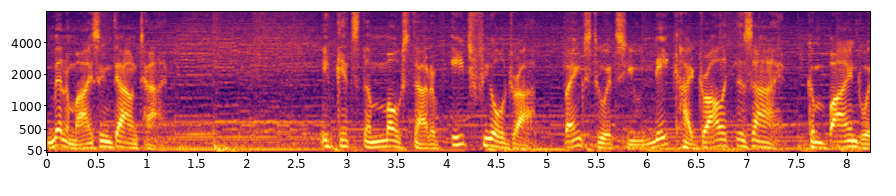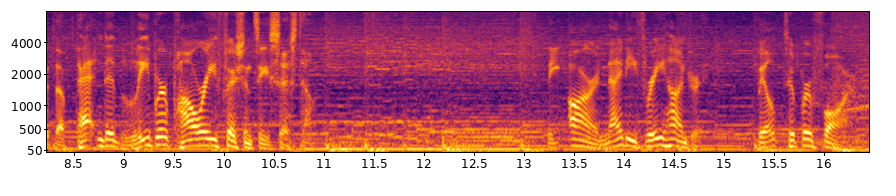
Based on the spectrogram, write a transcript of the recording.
minimizing downtime. It gets the most out of each fuel drop thanks to its unique hydraulic design, combined with the patented Lieber Power Efficiency System the R9300, built to perform.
